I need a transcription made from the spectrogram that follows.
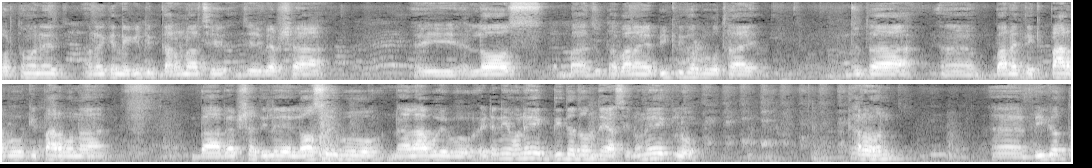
বর্তমানে অনেকে নেগেটিভ ধারণা আছে যে ব্যবসা, এই লস বা জুতা বানায় বিক্রি করব কোথায়, জুতা বানাইতে কি পারব কি পারব না, বা ব্যবসা দিলে লস হইব না লাভ হইব, এটা নিয়ে অনেক দ্বিধাদ্বন্দ্বে আছেন অনেক লোক। কারণ বিগত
